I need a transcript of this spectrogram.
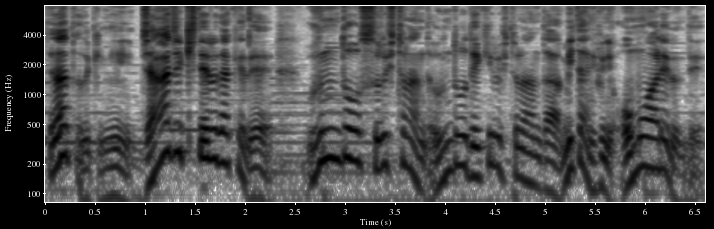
ってなった時にジャージ着てるだけで運動する人なんだ運動できる人なんだみたいにふうに思われるんで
